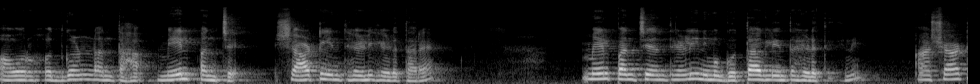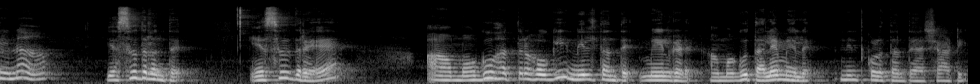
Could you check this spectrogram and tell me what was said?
ಅವರು ಹೊದ್ಕೊಂಡಂತಹ ಮೇಲ್ಪಂಚೆ, ಶಾಟಿ ಅಂತ ಹೇಳಿ ಹೇಳ್ತಾರೆ. ಮೇಲ್ಪಂಚೆ ಹೇಳಿ ನಿಮಗೆ ಗೊತ್ತಾಗಲಿ ಅಂತ ಹೇಳ್ತಿದ್ದೀನಿ ಆ ಶಾಟಿನ ಎಸೆದ್ರಂತೆ. ಎಸೆದ್ರೆ ಆ ಮಗು ಹತ್ತಿರ ಹೋಗಿ ನಿಲ್ತಂತೆ ಮೇಲ್ಗಡೆ, ಆ ಮಗು ತಲೆ ಮೇಲೆ. ನಿಂತ್ಕೊಳ್ತಂತೆ ಆ ಶಾಟಿ.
